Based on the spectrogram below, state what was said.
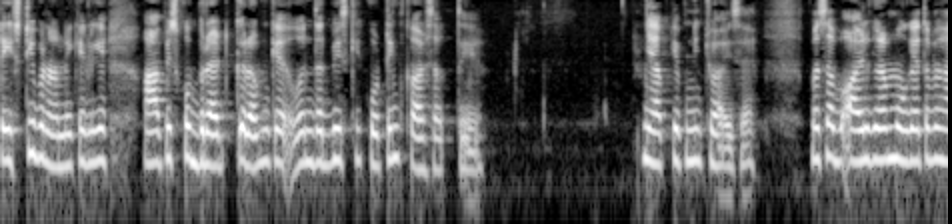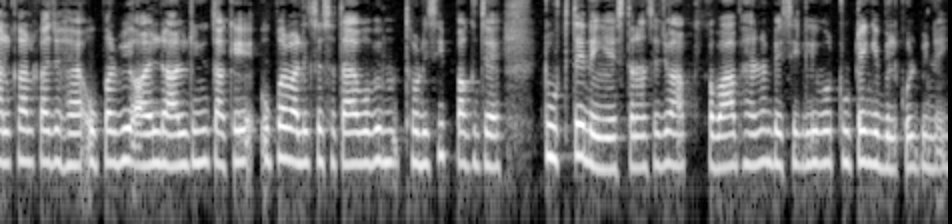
टेस्टी बनाने के लिए आप इसको ब्रेड क्रम के अंदर भी इसकी कोटिंग कर सकते हैं। ये आपकी अपनी चॉइस है। बस अब ऑयल गर्म हो गया तो मैं हल्का हल्का जो है ऊपर भी ऑयल डाल रही हूँ ताकि ऊपर वाली जो सतह है वो भी थोड़ी सी पक जाए। टूटते नहीं है इस तरह से, जो आपके कबाब है ना बेसिकली वो टूटेंगे बिल्कुल भी नहीं।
